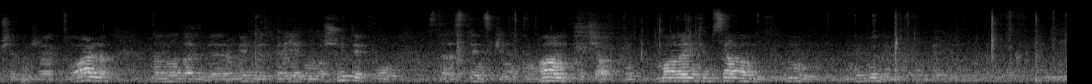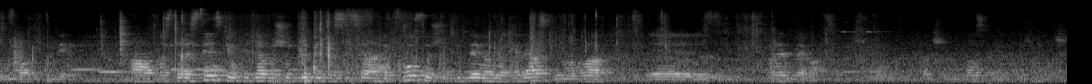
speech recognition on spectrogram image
взагалі дуже актуально. Нам треба робити безбар'єрні маршрути по старостинським округам, хоча от маленьким селам ну, не будемо робити. куди. А по старостинським хоча б, щоб люди до соціальних послуг, щоб людина на коляскі могла е, передвигатися. Так що, будь ласка, не хочу більше.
